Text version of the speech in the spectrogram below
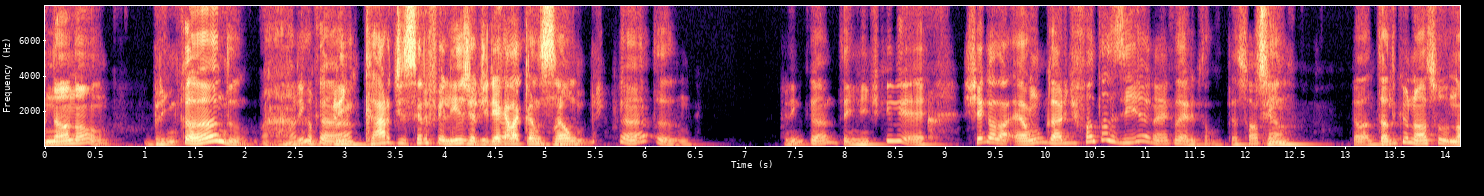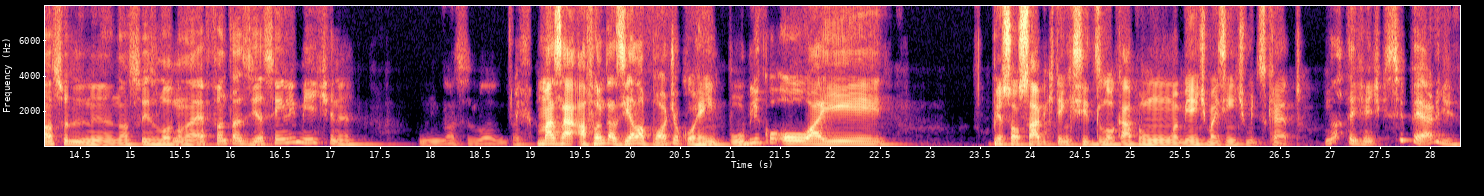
Não, não. Brincando. Ah, Brincando. Brincar de ser feliz, já diria aquela canção. Brincando. Brincando. Tem gente que é, chega lá. É um lugar de fantasia, né, Clériton? O pessoal Sim. pela- Tanto que o nosso, nosso, nosso slogan lá é fantasia sem limite, né? Slogan. Mas a, a fantasia ela pode ocorrer em público ou aí o pessoal sabe que tem que se deslocar para um ambiente mais íntimo e discreto? Não, tem gente que se perde.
